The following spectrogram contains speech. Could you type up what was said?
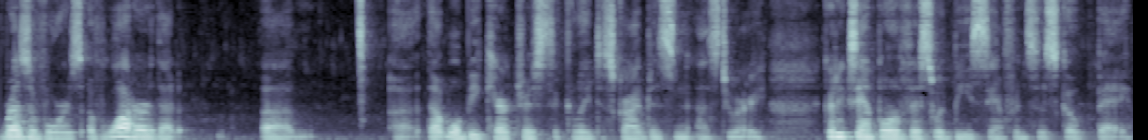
reservoirs of water that, um, uh, that will be characteristically described as an estuary. A good example of this would be San Francisco Bay.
